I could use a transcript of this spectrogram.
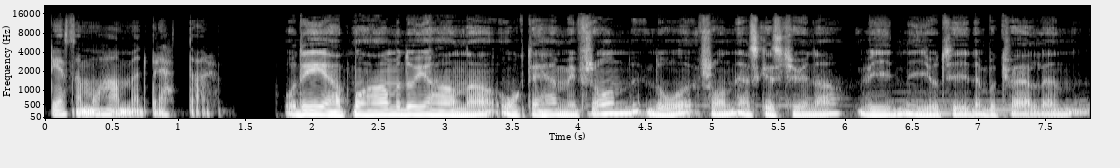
det som Mohammed berättar. Och det är att Mohammed och Johanna åkte hemifrån då, från Eskilstuna vid nio-tiden på kvällen.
